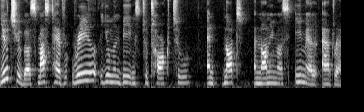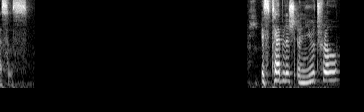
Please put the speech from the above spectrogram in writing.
YouTubers must have real human beings to talk to and not anonymous email addresses. Establish a neutral,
